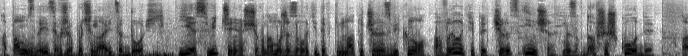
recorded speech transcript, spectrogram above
А там, здається, вже починається дощ. Є свідчення, що вона може залетіти в кімнату через вікно, а вилетіти через інше, не завдавши шкоди. А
